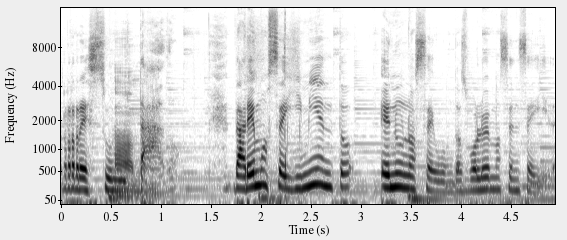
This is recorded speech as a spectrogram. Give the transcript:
resultado. Daremos seguimiento en unos segundos. Volvemos enseguida.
